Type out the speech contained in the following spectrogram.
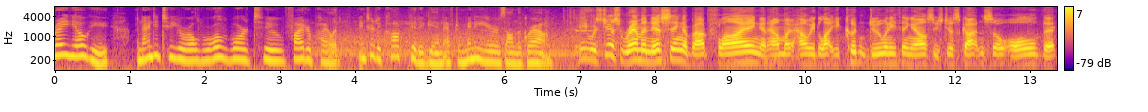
Ray Yohe, a 92-year-old World War II fighter pilot, entered a cockpit again after many years on the ground. He was just reminiscing about flying and how much, how he'd like he couldn't do anything else. He's just gotten so old that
